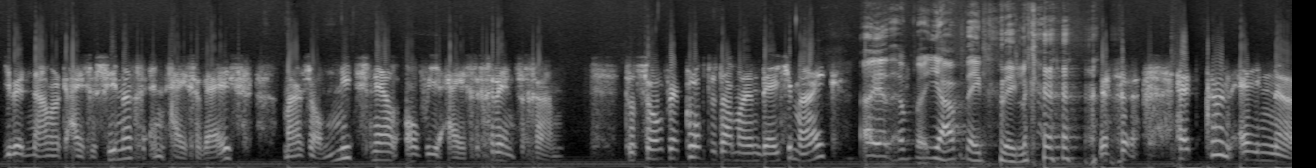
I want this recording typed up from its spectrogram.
Je bent namelijk eigenzinnig en eigenwijs, maar zal niet snel over je eigen grenzen gaan. Tot zover klopt het allemaal een beetje, Mike? Oh ja, eh, ja, redelijk. Het kan een eh,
